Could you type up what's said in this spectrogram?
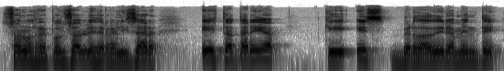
son los responsables de realizar esta tarea que es verdaderamente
